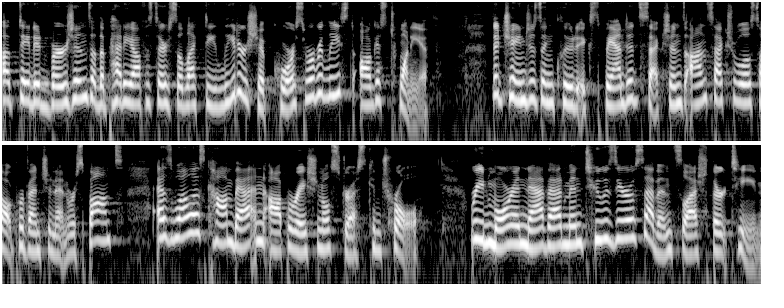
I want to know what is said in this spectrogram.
Updated versions of the Petty Officer Selectee Leadership course were released August 20th. The changes include expanded sections on sexual assault prevention and response, as well as combat and operational stress control. Read more in NAVADMIN 207-13.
